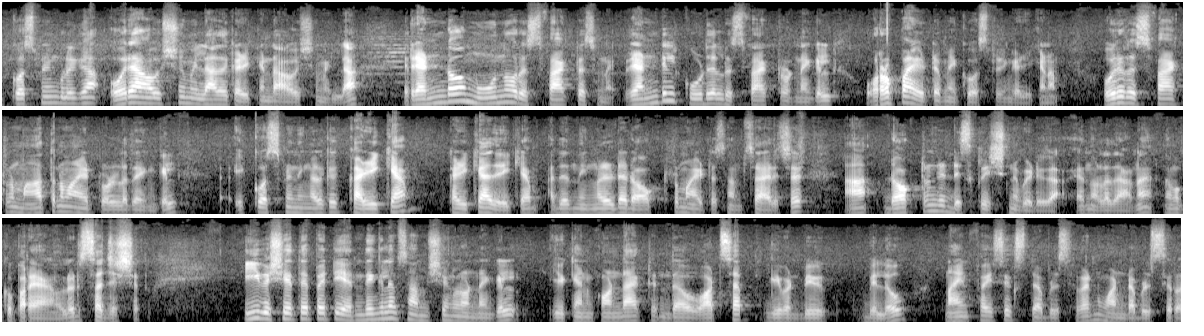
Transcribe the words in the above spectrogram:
എക്കോസ്മിൻ ഗുളിക ഒരാവശ്യമില്ലാതെ കഴിക്കേണ്ട ആവശ്യമില്ല. രണ്ടോ മൂന്നോ റിസ്ക് ഫാക്ടേഴ്സ് ഉണ്ട്. രണ്ടിൽ കൂടുതൽ റിസ്ക് ഫാക്ടർ ഉണ്ടെങ്കിൽ ഉറപ്പായിട്ടും എക്കോസ്പ്രിൻ കഴിക്കണം. ഒരു റിസ്ക് ഫാക്ടർ മാത്രമായിട്ടുള്ളതെങ്കിൽ എക്കോസ്പ്രിൻ നിങ്ങൾക്ക് കഴിക്കാം കഴിക്കാതിരിക്കാം. അത് നിങ്ങളുടെ ഡോക്ടറുമായിട്ട് സംസാരിച്ച് ആ ഡോക്ടറിന്റെ ഡിസ്ക്രിപ്ഷന് വിടുക എന്നുള്ളതാണ് നമുക്ക് പറയാനുള്ള ഒരു സജഷൻ. ഈ വിഷയത്തെപ്പറ്റി എന്തെങ്കിലും സംശയങ്ങളുണ്ടെങ്കിൽ you can contact in the WhatsApp given be below nine five six double seven one double zero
